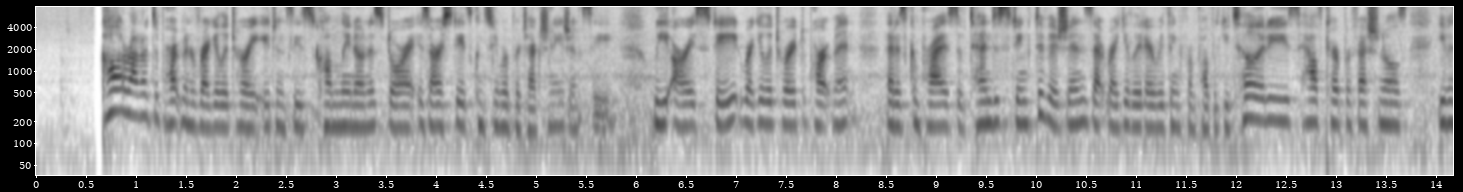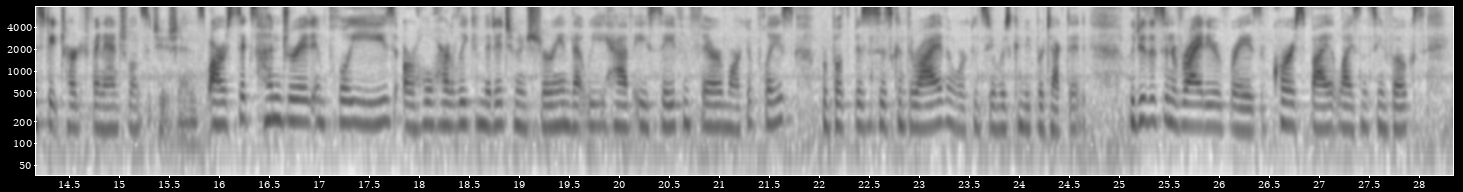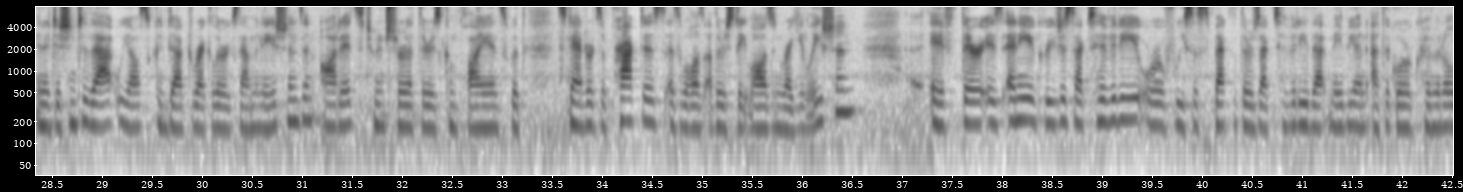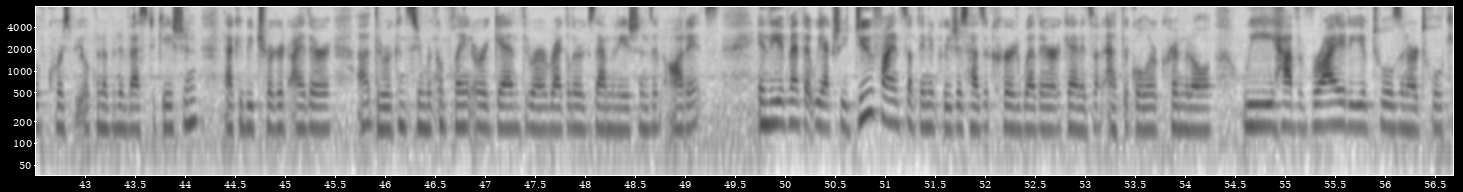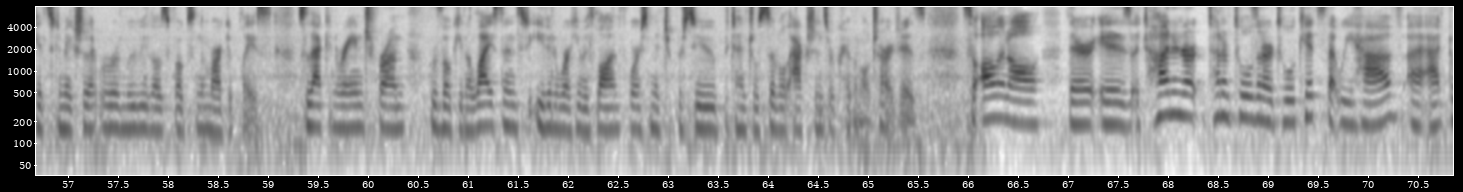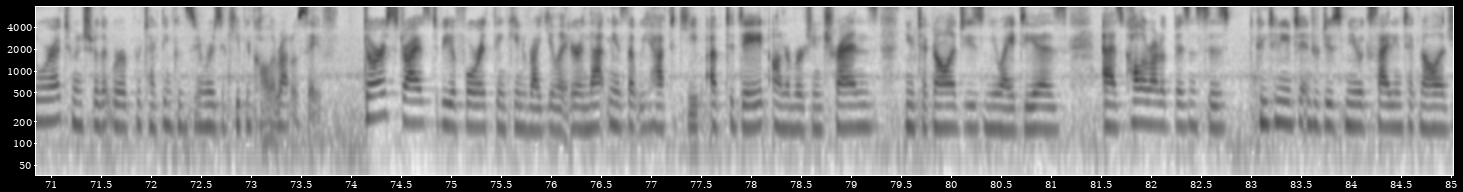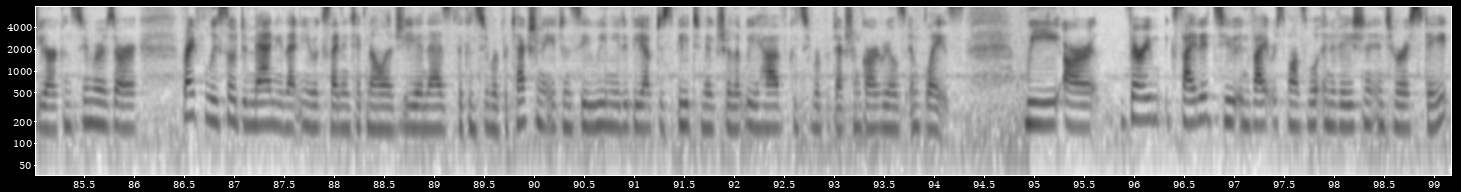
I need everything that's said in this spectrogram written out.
Colorado Department of Regulatory Agencies, commonly known as DORA, is our state's consumer protection agency. We are a state regulatory department that is comprised of 10 distinct divisions that regulate everything from public utilities, healthcare professionals, even state chartered financial institutions. Our 600 employees are wholeheartedly committed to ensuring that we have a safe and fair marketplace where both businesses can thrive and where consumers can be protected. We do this in a variety of ways, of course, by licensing folks. In addition to that, we also conduct regular examinations examinations and audits to ensure that there is compliance with standards of practice as well as other state laws and regulation. If there is any egregious activity or if we suspect that there's activity that may be unethical or criminal, of course we open up an investigation that could be triggered either uh, through a consumer complaint or again through our regular examinations and audits. In the event that we actually do find something egregious has occurred, whether again it's unethical or criminal, we have a variety of tools in our toolkits to make sure that we're removing those folks in the marketplace. So that can range from revoking a license to even working with law enforcement to pursue potential civil actions or criminal charges. So all in all, there is a ton, our, ton of tools in our toolkits that we have uh, at DORA to ensure that we're protecting consumers and keeping Colorado safe. DORA strives to be a forward-thinking regulator, and that means that we have to keep up to date on emerging trends, new technologies, new ideas. As Colorado businesses continue to introduce new exciting technology, our consumers are rightfully so demanding that new exciting technology, and as the Consumer Protection Agency, we need to be up to speed to make sure that we have consumer protection guardrails in place. We are very excited to invite responsible innovation into our state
